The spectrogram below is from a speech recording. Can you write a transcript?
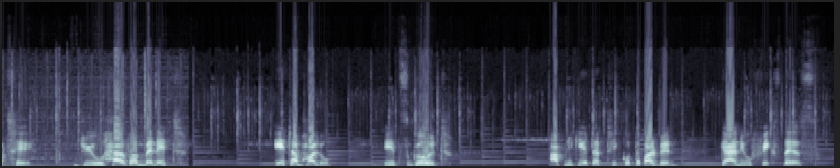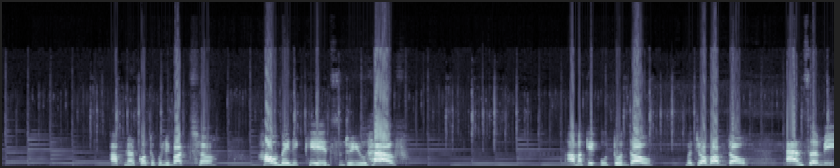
আছে? Do you have a minute এটা ভালো। ইটস গুড আপনি কি এটা ঠিক করতে পারবেন? ক্যান ইউ ফিক্স দিস আপনার কতগুলি বাচ্চা? How many kids do you have আমাকে উত্তর দাও বা জবাব দাও। অ্যান্সার মি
